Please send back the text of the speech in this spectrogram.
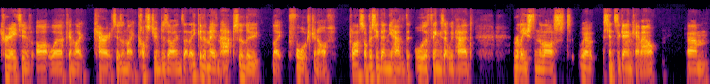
creative artwork and like characters and like costume designs that they could have made an absolute like fortune off. Plus, obviously, then you have the, all the things that we've had released in the last well since the game came out. Um,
